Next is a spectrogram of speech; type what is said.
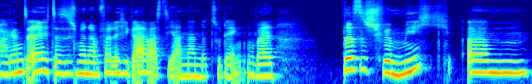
Aber ganz ehrlich, das ist mir dann völlig egal, was die anderen dazu denken, weil das ist für mich ähm,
